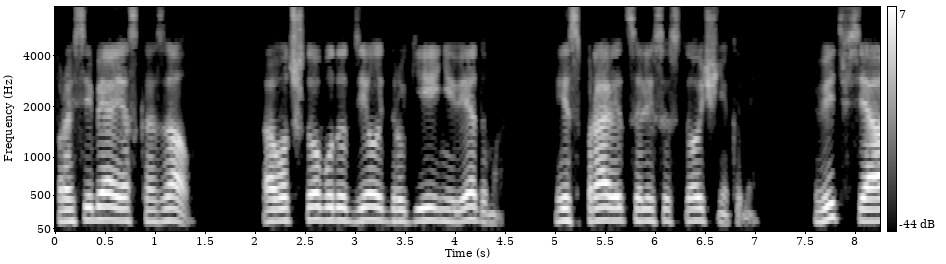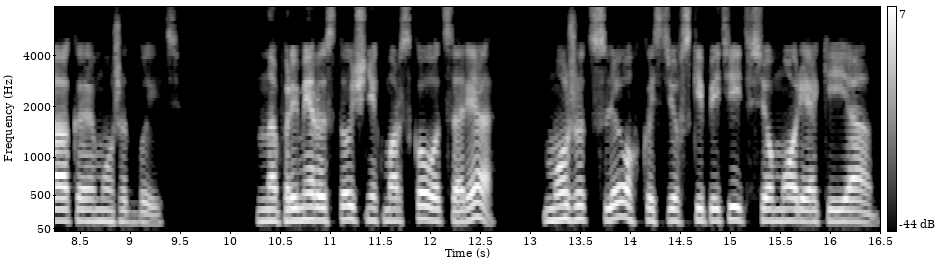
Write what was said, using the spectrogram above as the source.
Про себя я сказал. А вот что будут делать другие, неведомо. И справиться ли с источниками. Ведь всякое может быть. Например, источник морского царя может с легкостью вскипятить все море-океан.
